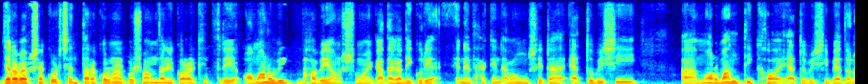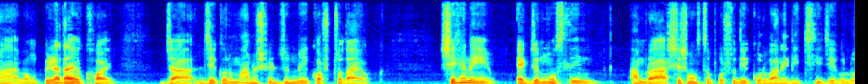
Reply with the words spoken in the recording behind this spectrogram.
যারা ব্যবসা করছেন, তারা কোরবানির পশু আমদানি করার ক্ষেত্রে অমানবিকভাবে অনেক সময় গাদাগাদি করে এনে থাকেন এবং সেটা এত বেশি মর্মান্তিক হয়, এত বেশি বেদনা এবং পীড়াদায়ক হয়, যা যে কোনো মানুষের জন্যই কষ্টদায়ক। সেখানে একজন মুসলিম, আমরা সে সমস্ত পশু দিয়ে কোরবানি দিচ্ছি, যেগুলো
